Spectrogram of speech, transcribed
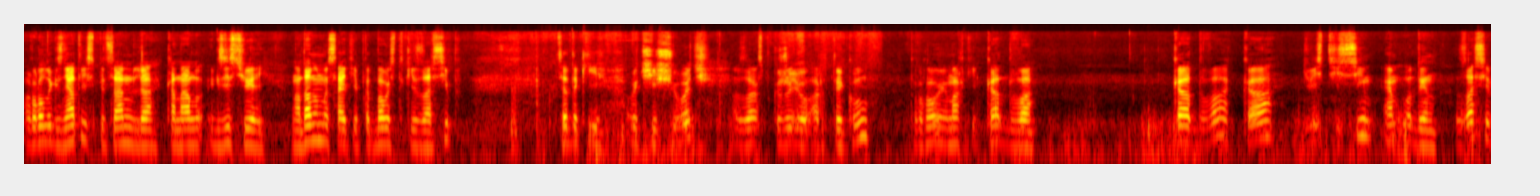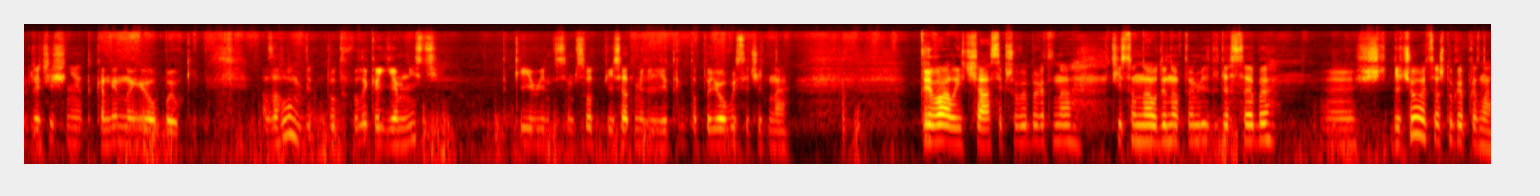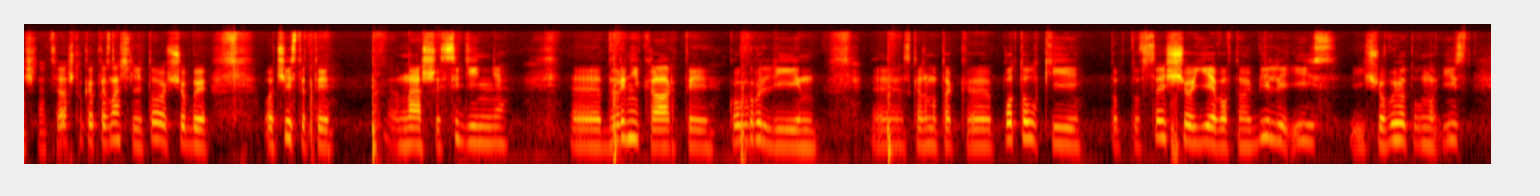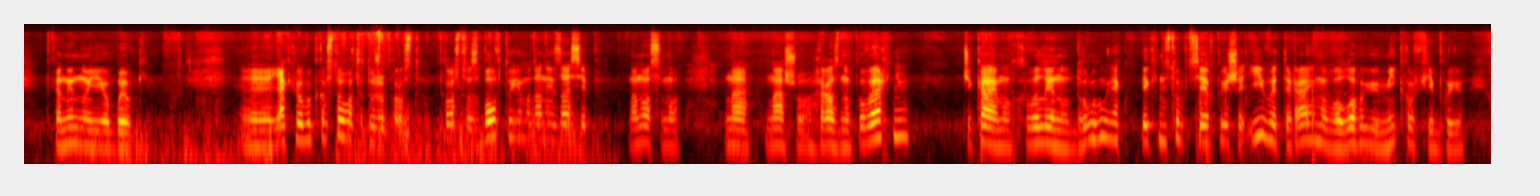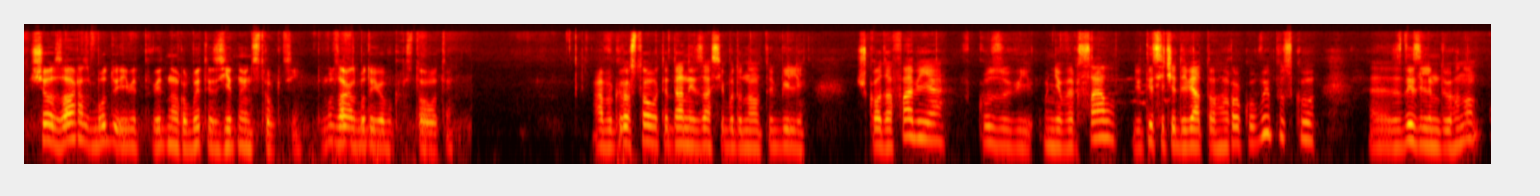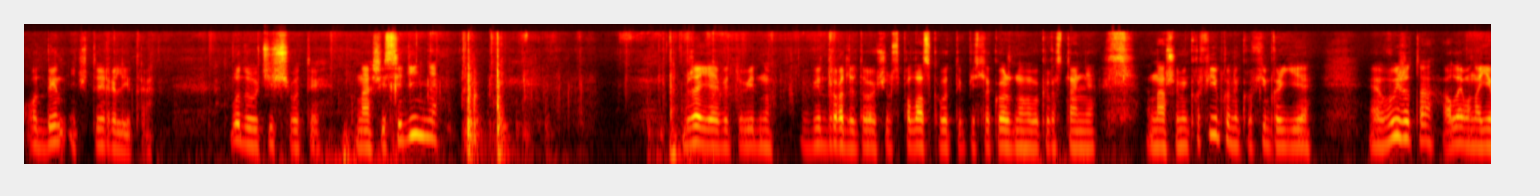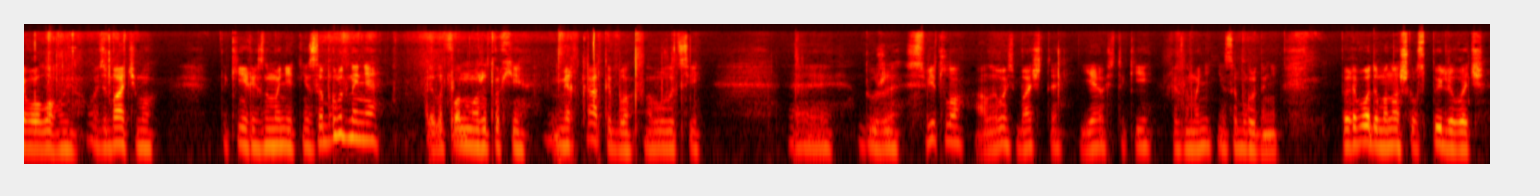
Ролик знятий спеціально для каналу Exist.ua. На даному сайті я придбав ось такий засіб. Це такий очищувач. Зараз покажу його артикул торгової марки К2. К2К207М1. Засіб для очищення тканинної оббивки. А загалом тут велика ємність. Такий він 750 мл, тобто його вистачить на тривалий час, якщо ви берете на, чисто на один автомобіль для себе. Е, Для чого ця штука призначена? Ця штука призначена для того, щоб очистити наше сидіння, е, дверні карти, ковролін, е, скажімо так, потолки, тобто все, що є в автомобілі і що виготовлено із тканинної обивки. Як його використовувати? Дуже просто. Просто збовтуємо даний засіб, наносимо на нашу гразну поверхню, чекаємо хвилину другу, як, як інструкція пише, і витираємо вологою мікрофіброю. Що зараз буду і відповідно робити згідно інструкції. Тому зараз буду його використовувати. А використовувати даний засіб буду на автомобілі Шкода Фабія в кузові Універсал 2009 року випуску е, з дизельним двигуном 1,4 літра. Буду очищувати наші сидіння. Вже є відповідно відро для того, щоб споласкувати після кожного використання нашу мікрофібру. Мікрофібра є е, вижата, але вона є вологою. Ось бачимо такі різноманітні забруднення. Телефон може трохи міркати, бо на вулиці е, дуже світло, але ось бачите, є ось такі різноманітні забруднення. Переводимо наш розпилювач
